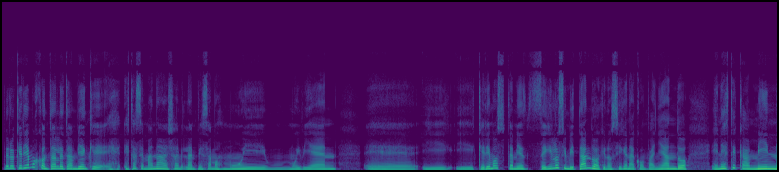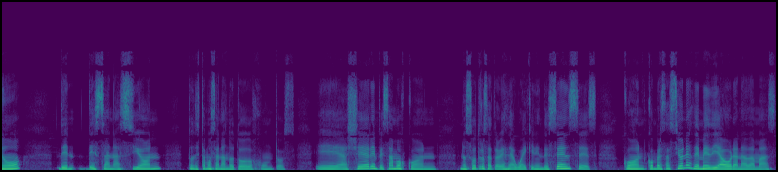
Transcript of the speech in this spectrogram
Pero queríamos contarle también que eh, esta semana ya la empezamos muy, muy bien eh, y, y queremos también seguirlos invitando a que nos sigan acompañando en este camino de, de sanación donde estamos sanando todos juntos. Eh, ayer empezamos con nosotros a través de Awakening the Senses, con conversaciones de media hora nada más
